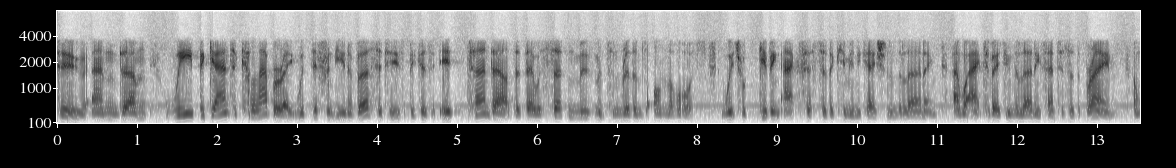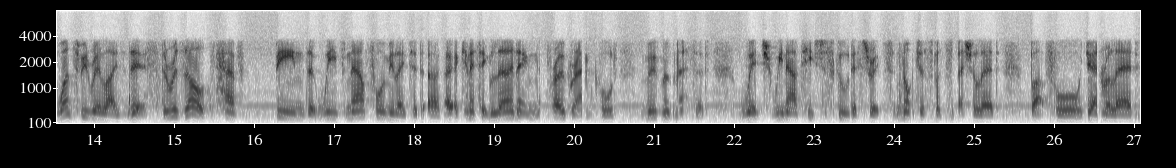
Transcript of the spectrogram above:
too? And um, we began to collaborate with different universities because it turned out that there were certain movements and rhythms on the horse which were giving access to the communication and the learning, and were activating the learning centers of the brain. And once we realized this, the results have been that we've now formulated a, a, kinetic learning program called Movement Method, which we now teach to school districts, not just for special ed, but for general ed,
